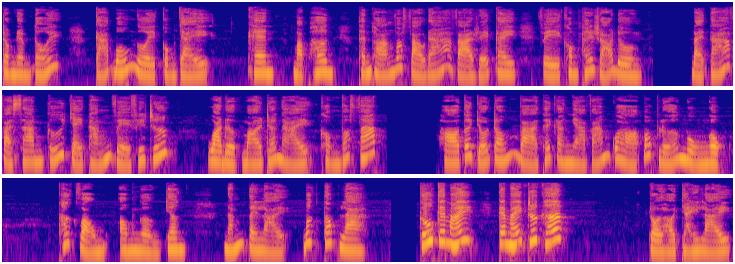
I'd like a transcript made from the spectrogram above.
Trong đêm tối, cả bốn người cùng chạy. Ken, mập hơn, thỉnh thoảng vấp vào đá và rễ cây vì không thấy rõ đường. Đại tá và Sam cứ chạy thẳng về phía trước, qua được mọi trở ngại, không vấp pháp. Họ tới chỗ trống và thấy căn nhà ván của họ bốc lửa ngùn ngục. Thất vọng, ông ngừng chân, nắm tay lại, bứt tóc la. Cứu cái máy, cái máy trước hết. Rồi họ chạy lại,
